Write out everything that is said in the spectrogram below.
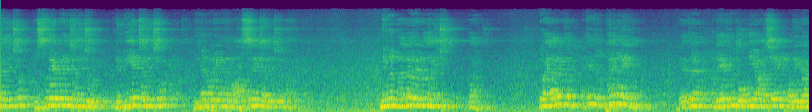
ചതിച്ചു ക്രിസ്തുദേവനെ ചതിച്ചു നബിയെ ചതിച്ചു പിന്നെ പറയുന്നത് മാർസിനെ ചതിച്ചു എന്നാണ്. നിങ്ങൾ നല്ലവരെന്ന് നടിച്ചു. ഇത് നിർഭയനായിരുന്നു അദ്ദേഹത്തിന് അദ്ദേഹത്തിന് തോന്നിയ ആശയങ്ങൾ പറയുവാൻ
